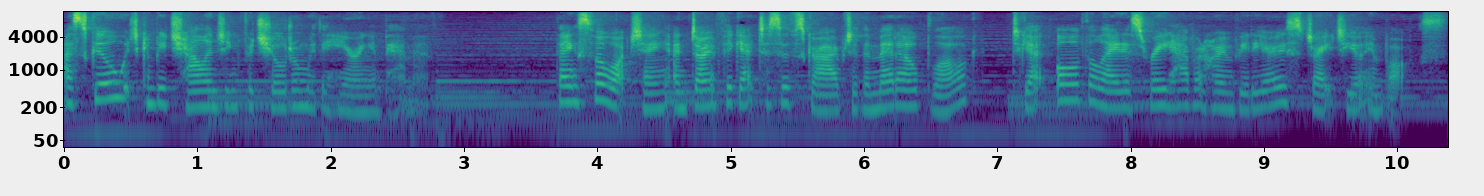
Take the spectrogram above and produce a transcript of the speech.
a skill which can be challenging for children with a hearing impairment. Thanks for watching and don't forget to subscribe to the MED-EL blog to get all of the latest rehab at home videos straight to your inbox.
